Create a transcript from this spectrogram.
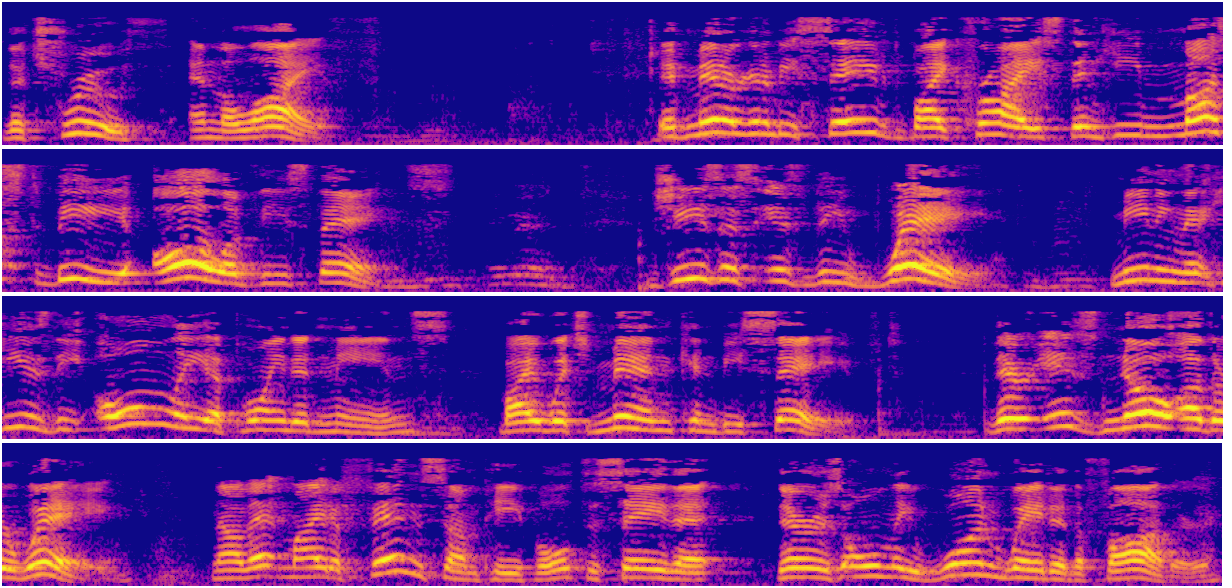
the truth, and the life. If men are going to be saved by Christ, then he must be all of these things. Amen. Jesus is the way, meaning that he is the only appointed means by which men can be saved. There is no other way. Now, that might offend some people to say that there is only one way to the Father,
